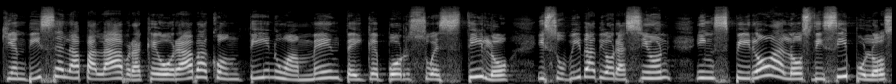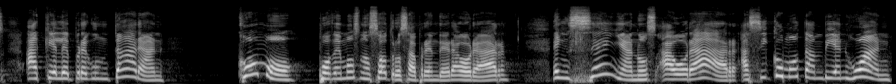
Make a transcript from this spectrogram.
quien dice la palabra que oraba continuamente y que por su estilo y su vida de oración inspiró a los discípulos a que le preguntaran, ¿cómo podemos nosotros aprender a orar? Enséñanos a orar, así como también Juan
